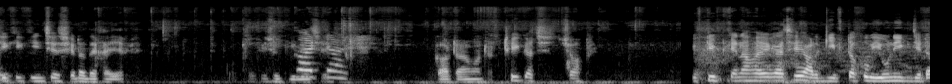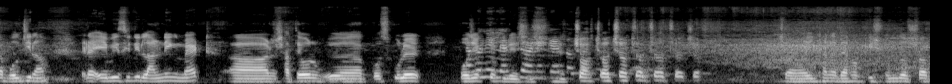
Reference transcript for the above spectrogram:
কি কি কিনছে সেটা দেখাই যাক কত কিছু কিনেছে। কাটার মাটার ঠিক আছে চল গিফট টিফট কেনা হয়ে গেছে আর গিফটটা খুব ইউনিক যেটা বলছিলাম। এটা এবিসিডি লার্নিং ম্যাট আর সাথে ওর স্কুলের প্রজেক্টও কিনেছিস। চ চ চ চ চ চ। চ এইখানে দেখো কি সুন্দর সব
